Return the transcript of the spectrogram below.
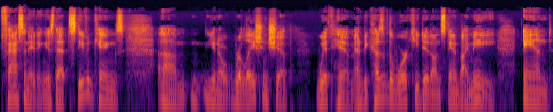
fascinating is that Stephen King's, um, you know, relationship with him, and because of the work he did on Stand by Me and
